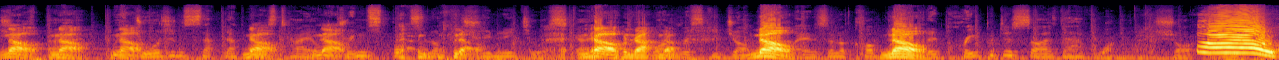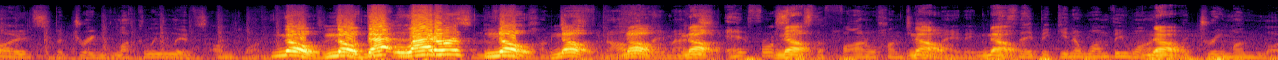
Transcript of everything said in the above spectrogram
no, launches no, back. With no. George and Sapnap No, on his tail, no. Dream spots an No. opportunity to escape. No, With no, one no. risky jump, No. lands on a cobble, No. but a creeper decides to have one more shot. Oh! He explodes, but Dream luckily lives on one. No, no, that ladder, In the no, Hunters no, finale no, rematch, no, Antfrost no, is the final hunter no, remaining no, as they begin a 1v1 no. with Dream on low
